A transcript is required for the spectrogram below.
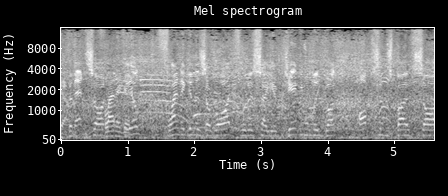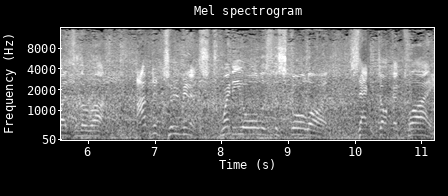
Yeah. for that side Flanagan. of the field. Flanagan is a right footer, so you've genuinely got options both sides of the ruck. Under two minutes, 20 all is the scoreline. Zach Docker Clay.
